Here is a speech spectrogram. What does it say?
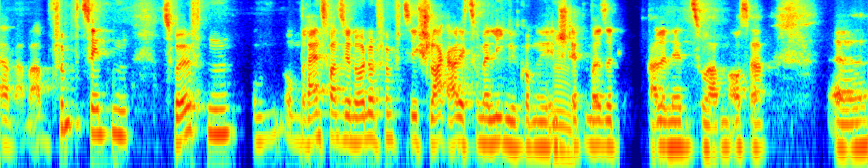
am 15.12. um, um 23.59 Uhr schlagartig zum Erliegen gekommen in den hm. Städten, weil sie alle Läden zu haben, außer äh,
